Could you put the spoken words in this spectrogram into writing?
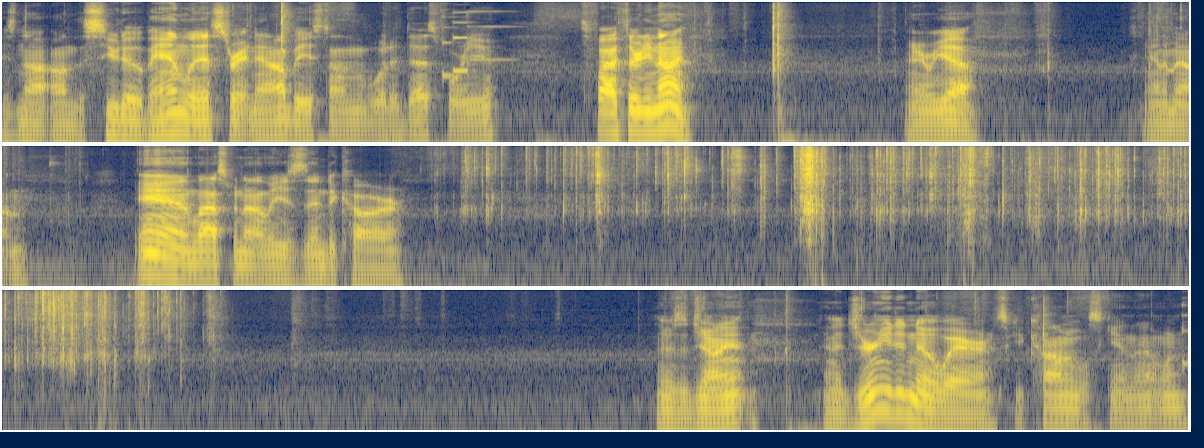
is not on the pseudo ban list right now based on what it does for you. It's 539. There we go. And a mountain. And last but not least, Zendikar. There's a giant. And a journey to nowhere. Let's get common. We'll scan that one.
